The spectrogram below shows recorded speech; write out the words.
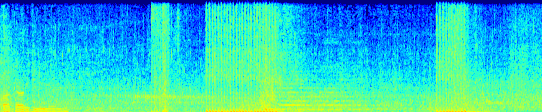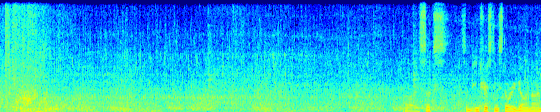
fuck out of here. This looks some interesting story going on.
